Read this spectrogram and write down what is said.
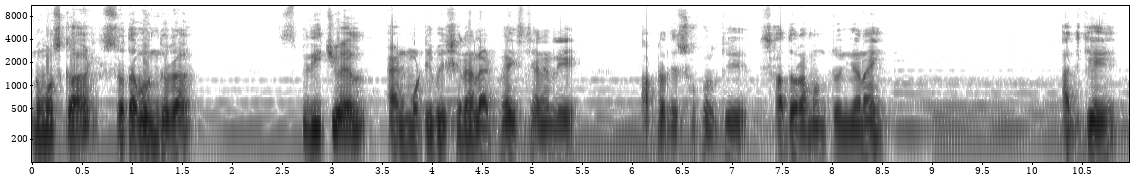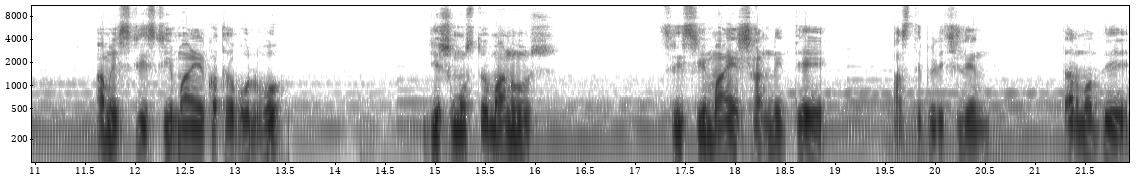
নমস্কার, শ্রোতা বন্ধুরা। স্পিরিচুয়াল অ্যান্ড মোটিভেশনাল অ্যাডভাইস চ্যানেলে আপনাদের সকলকে সাদর আমন্ত্রণ জানাই। আজকে আমি শ্রী শ্রী মায়ের কথা বলব। যে সমস্ত মানুষ শ্রী শ্রী মায়ের সান্নিধ্যে আসতে পেরেছিলেন, তার মধ্যে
